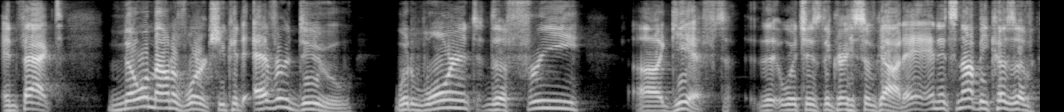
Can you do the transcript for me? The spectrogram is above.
In fact, no amount of works you could ever do would warrant the free uh, gift, which is the grace of God. And it's not because of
